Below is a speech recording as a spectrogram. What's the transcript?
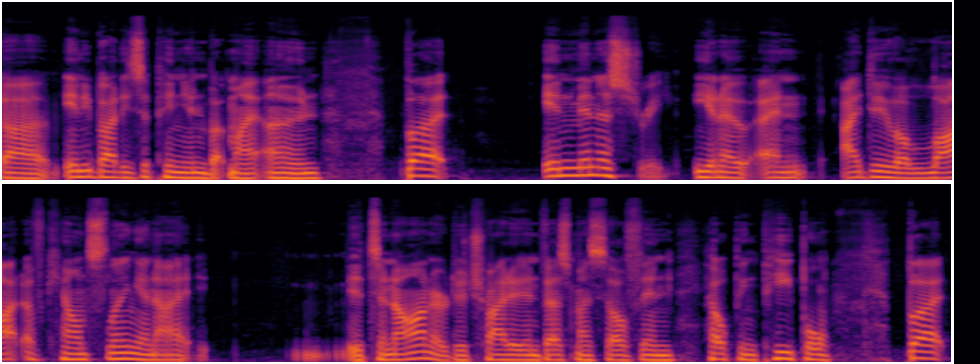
uh, anybody's opinion but my own. But in ministry, you know, and I do a lot of counseling and I it's an honor to try to invest myself in helping people. But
